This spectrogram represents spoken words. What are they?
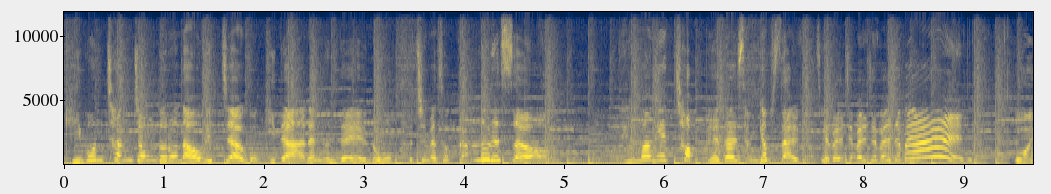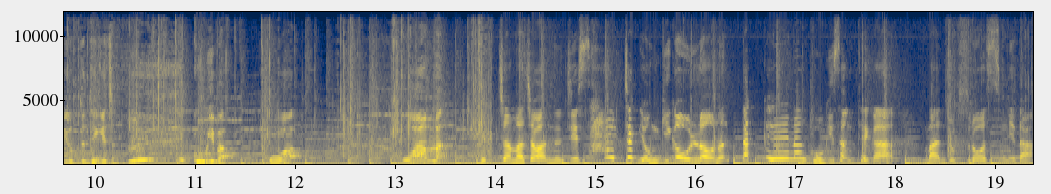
기본 찬 정도로 나오겠지 하고 기대 안 했는데 너무 푸짐해서 깜놀했어요. 대망의 첫 배달 삼겹살 제발 제발 제발 제발 와 이것도 되게 자... 고기 봐 우와 와 맛. 굽자마자 왔는지 살짝 연기가 올라오는 따끈한 고기 상태가 만족스러웠습니다.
